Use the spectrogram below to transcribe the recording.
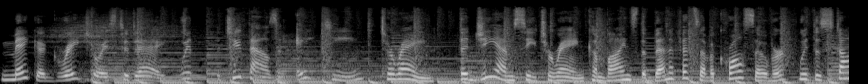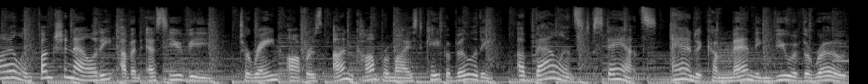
Make a great choice today with the 2018 Terrain. The GMC Terrain combines the benefits of a crossover with the style and functionality of an SUV. Terrain offers uncompromised capability, a balanced stance, and a commanding view of the road,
